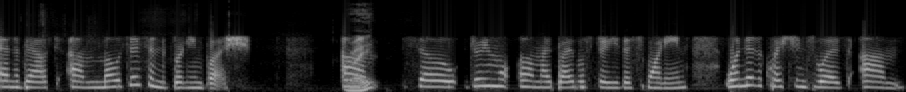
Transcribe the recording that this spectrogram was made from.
and about um, Moses and the burning bush. Um, right so during uh, my Bible study this morning, one of the questions was, um,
